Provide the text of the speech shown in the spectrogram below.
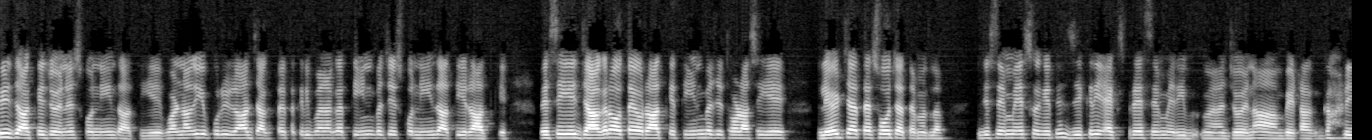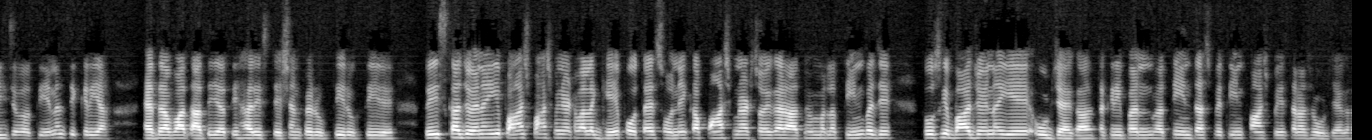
फिर जाके जो है ना इसको नींद आती है। वरना तो ये पूरी रात जागता है, तकरीबन अगर तीन बजे इसको नींद आती है रात के, वैसे ये जाग रहा होता है और रात के तीन बजे थोड़ा सा ये लेट जाता है, सो जाता है मतलब। जिसे मैं इसको कहती हूँ, जिक्री एक्सप्रेस है मेरी जो है ना बेटा गाड़ी जो होती है ना जिक्रिया, हैदराबाद आती जाती हर स्टेशन पर रुकती रुकती है। तो इसका जो है ना ये पाँच पाँच मिनट वाला गैप होता है सोने का, पाँच मिनट सोएगा रात में मतलब तीन बजे तो उसके बाद जो है ना ये उठ जाएगा, तकरीबन तीन, दस पे तीन, पाँच पे इस तरह से उठ जाएगा।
